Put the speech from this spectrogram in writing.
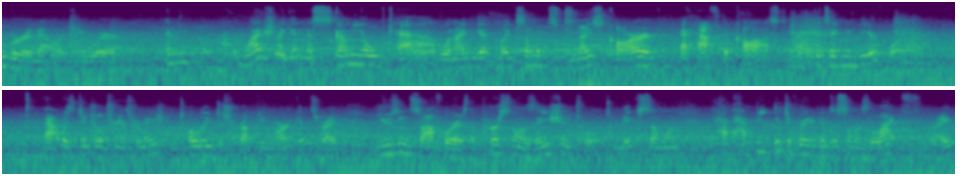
Uber analogy where, I mean, why should I get in a scummy old cab when I can get like someone's nice car at half the cost Right. to take me to the airport? That was digital transformation, totally disrupting markets, right? Using software as the personalization tool to make someone ha- ha- be integrated into someone's life, right?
